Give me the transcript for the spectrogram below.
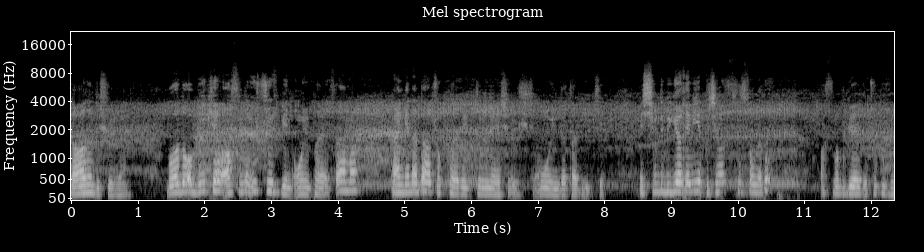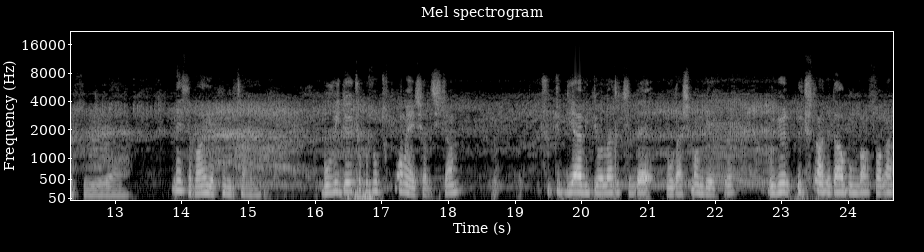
Daha da düşüreceğim. Bu arada o büyük ev aslında 300 bin oyun parası ama ben gene daha çok para biriktirmeye çalışacağım oyunda tabii ki. Ve şimdi bir görevi yapacağız ve sonra da aslında bu görev de çok uzun sürüyor ya. Neyse bari yapayım bir tane. Bu videoyu çok uzun tutmamaya çalışacağım. Çünkü diğer videolar için de uğraşmam gerekiyor. Bugün 3 tane daha bundan sonra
